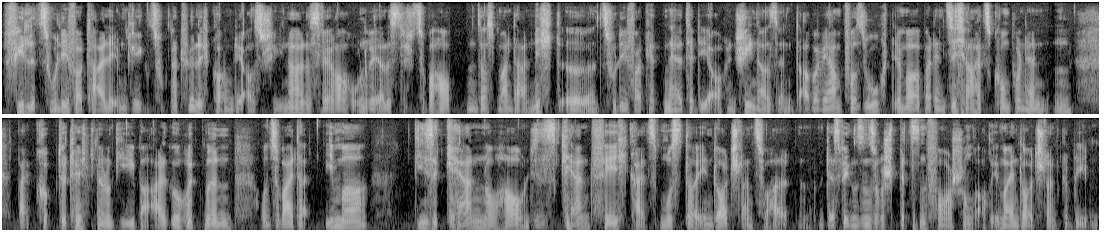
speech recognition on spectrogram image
Viele Zulieferteile im Gegenzug natürlich kommen die aus China. Das wäre auch unrealistisch zu behaupten, dass man da nicht äh, Zulieferketten hätte, die auch in China sind. Aber wir haben versucht, immer bei den Sicherheitskomponenten, bei Kryptotechnologie, bei Algorithmen und so weiter immer diese Kern-Know-how und dieses Kernfähigkeitsmuster in Deutschland zu halten. Und deswegen ist unsere Spitzenforschung auch immer in Deutschland geblieben.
